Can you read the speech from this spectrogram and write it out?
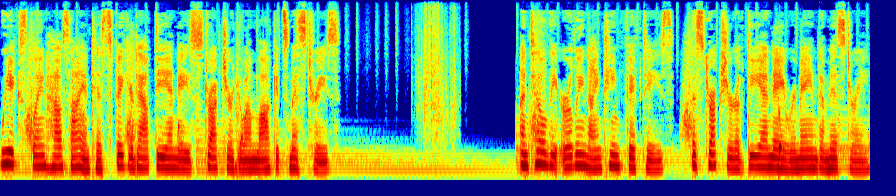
we explain how scientists figured out DNA's structure to unlock its mysteries. Until the early 1950s, the structure of DNA remained a mystery.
